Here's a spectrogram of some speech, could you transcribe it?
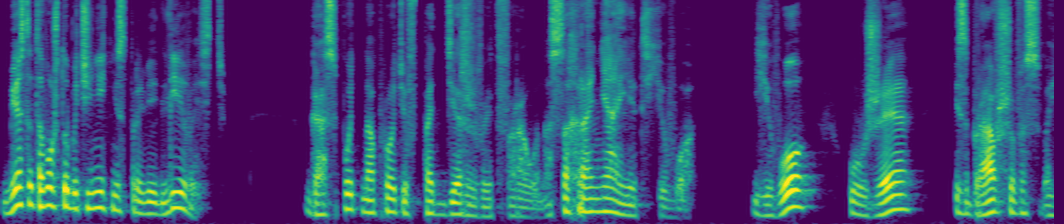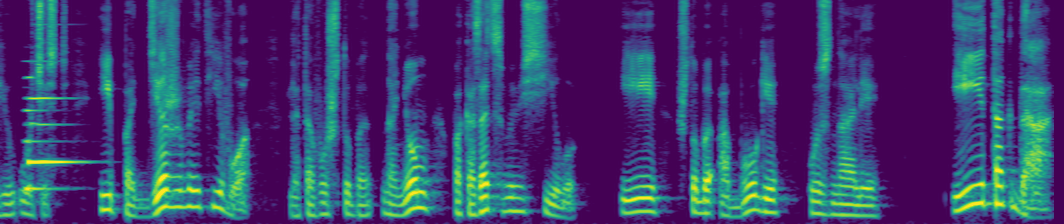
вместо того, чтобы чинить несправедливость, Господь, напротив, поддерживает фараона, сохраняет его, его уже избравшего свою участь, и поддерживает его для того, чтобы на нем показать свою силу, и чтобы о Боге узнали и тогда,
